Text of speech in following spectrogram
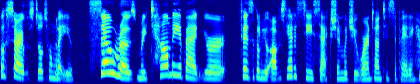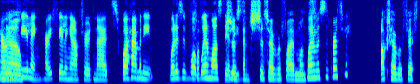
Oh, sorry, we're still talking about you. So, Rosemary, tell me about your physical. You obviously had a C section, which you weren't anticipating. How are you feeling? How are you feeling after it now? It's what? How many? What is it? What? When was it Just, even? just over five months. When was his birthday? October 5th?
